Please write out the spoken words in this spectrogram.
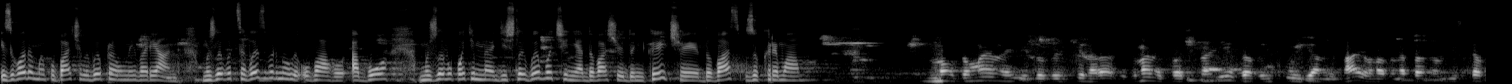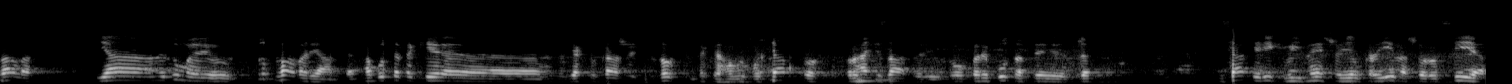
і згодом ми побачили виправлений варіант. Можливо, це ви звернули увагу, або можливо потім надійшли вибачення до вашої доньки чи до вас, зокрема. Ну, до мене і до доньки наразі до мене точно ні. За доньку я не знаю, вона напевно мені сказала. Я не думаю, тут два варіанти. Або це таке, е, як то кажуть, зовсім таке голоботяцтво організаторів, бо перепутати вже десятий рік війни, що є Україна, що Росія.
